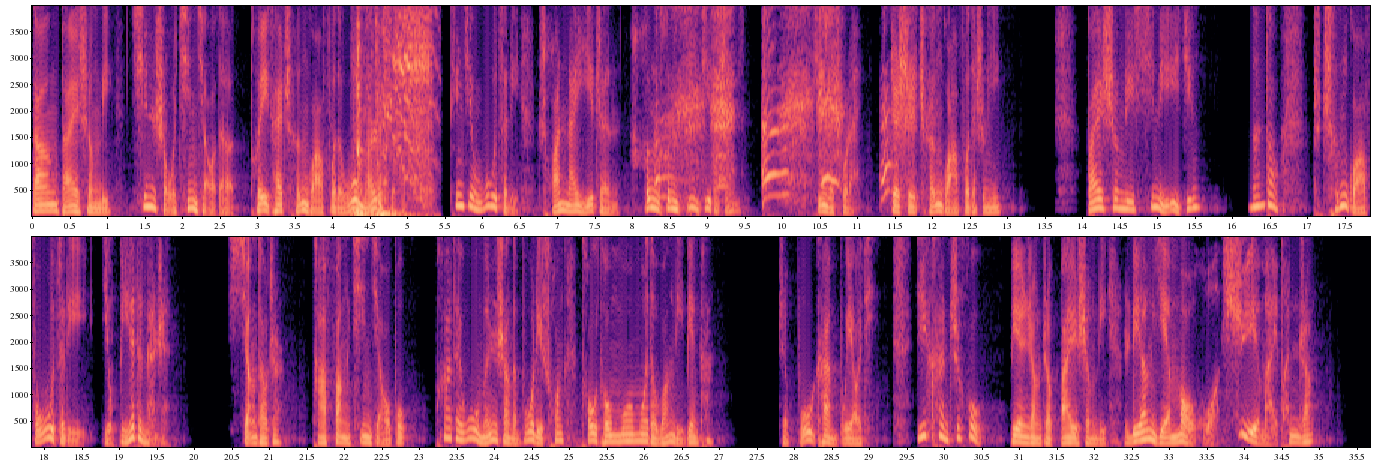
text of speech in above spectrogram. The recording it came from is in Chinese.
当白胜利轻手轻脚地推开陈寡妇的屋门的时候，听见屋子里传来一阵哼哼唧唧的声音，听得出来这是陈寡妇的声音。白胜利心里一惊，难道这陈寡妇屋子里有别的男人？想到这儿，他放轻脚步，趴在屋门上的玻璃窗，偷偷摸摸地往里边看。这不看不要紧，一看之后，便让这白胜利两眼冒火，血脉喷张。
